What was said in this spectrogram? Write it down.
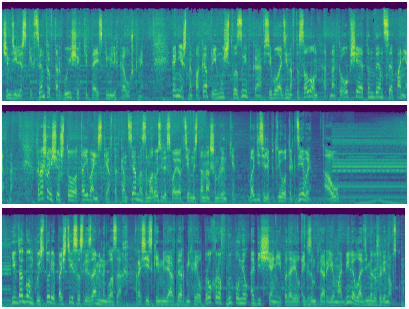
чем дилерских центров, торгующих китайскими легковушками. Конечно, пока преимущество зыбко, всего один автосалон, однако общая тенденция понятна. Хорошо еще, что тайваньские автоконцерны заморозили свою активность на нашем рынке. Водители-патриоты, где вы? Ау! И вдогонку история почти со слезами на глазах. Российский миллиардер Михаил Прохоров выполнил обещание и подарил экземпляр ее мобиля Владимиру Жириновскому.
